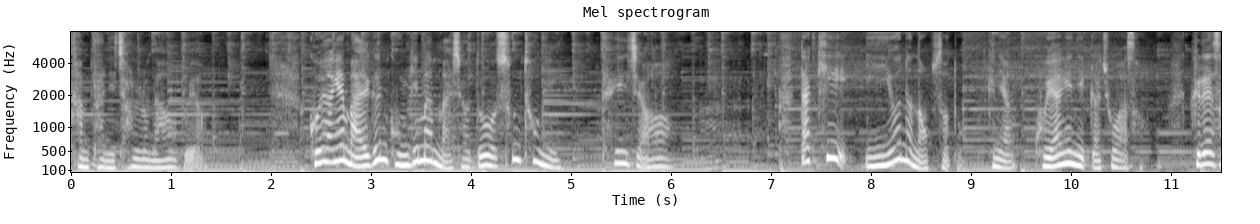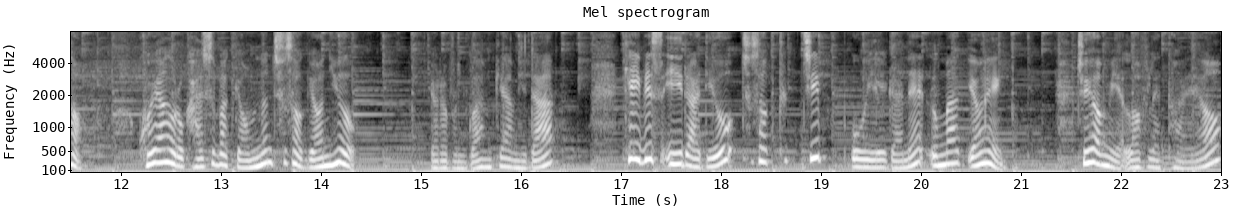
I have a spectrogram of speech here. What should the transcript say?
감탄이 절로 나오고요. 고향의 맑은 공기만 마셔도 숨통이 트이죠. 딱히 이유는 없어도 그냥 고향이니까 좋아서. 그래서 고향으로 갈 수밖에 없는 추석 연휴 여러분과 함께 합니다. KBS 2라디오 추석 특집 5일간의 음악 여행 주현미의 러브레터예요.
